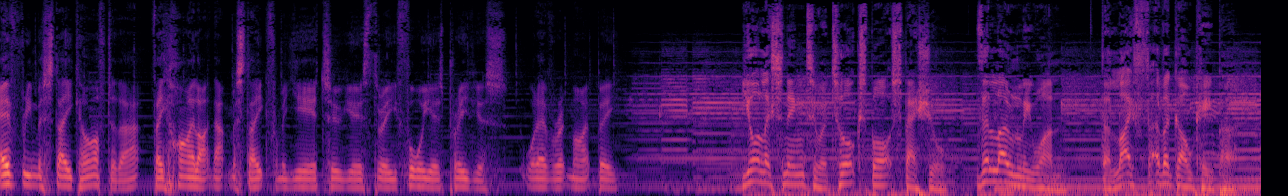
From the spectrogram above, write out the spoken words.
Every mistake after that, they highlight that mistake from a year, two years, three, four years previous, whatever it might be. You're listening to a Talk Talksport special, The Lonely One The Life of a Goalkeeper.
